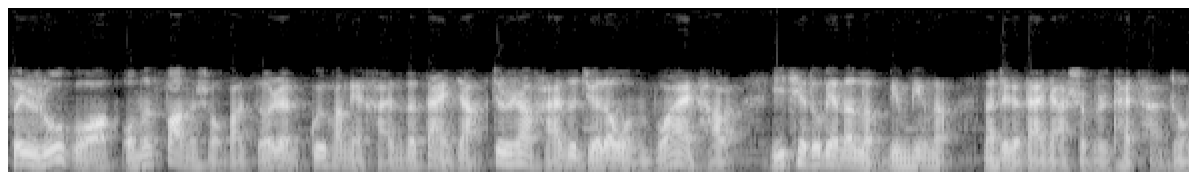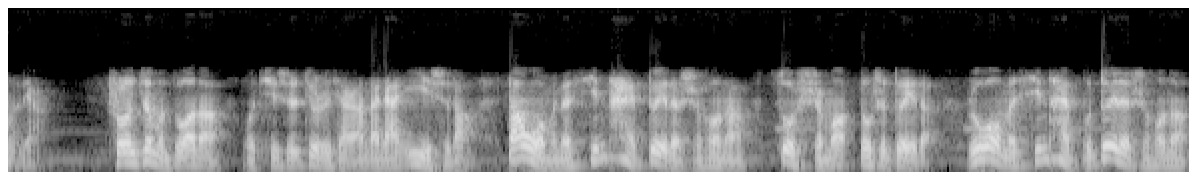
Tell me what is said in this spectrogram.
所以，如果我们放手把责任归还给孩子的代价，就是让孩子觉得我们不爱他了，一切都变得冷冰冰的，那这个代价是不是太惨重了点儿？说了这么多呢，我其实就是想让大家意识到，当我们的心态对的时候呢，做什么都是对的。如果我们心态不对的时候呢，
